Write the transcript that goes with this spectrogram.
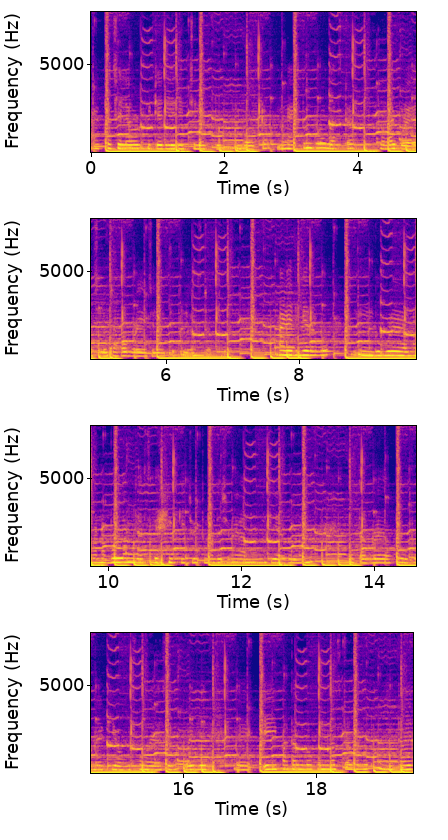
আরেকটা ছেলে ওর পিঠে দিয়ে দিচ্ছিল একটু বরফটা মানে একদম পুরো গাছটার তলায় পড়ে গেছিল, চাপা পড়ে গেছিল ওই তেঁতুল গাছটা। আর এদিকে দেখো দুপুরে রান্নাবান্না বললাম যে আজকে কিছুই তোমাদের সঙ্গে রান্নাবান্না শেয়ার করলাম না। তারপরে দেখো উঠোনের কী অবস্থা হয়ে গেছিল। ওই যে এই পাতাগুলো কোন গাছটার বলো তো? এটা ওই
